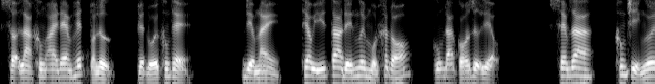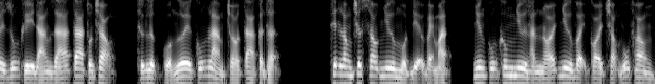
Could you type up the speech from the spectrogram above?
sợ là không ai đem hết toàn lực, tuyệt đối không thể. Điểm này, theo ý ta đến ngươi một khắc đó, cũng đã có dự liệu. Xem ra không chỉ ngươi dũng khí đáng giá ta tôn trọng, thực lực của ngươi cũng làm cho ta cẩn thận. Thiết long trước sau như một địa vẻ mặt, nhưng cũng không như hắn nói như vậy coi trọng vũ phong.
